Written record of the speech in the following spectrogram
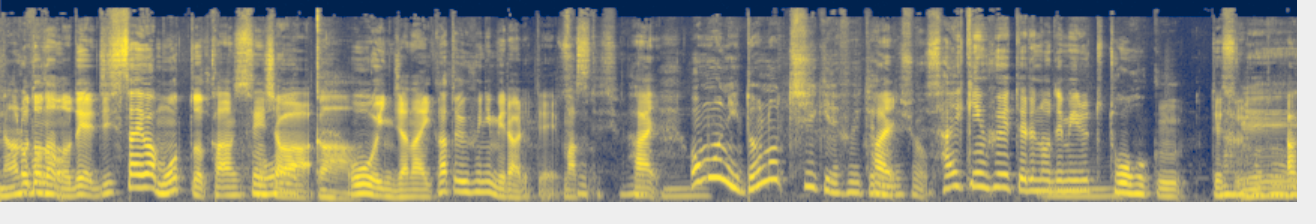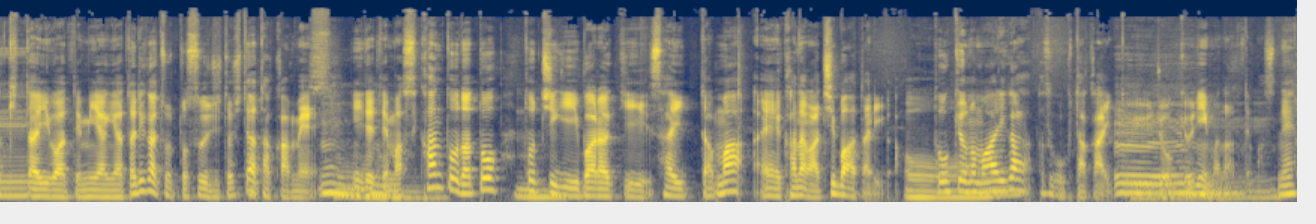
なるほどことなので、実際はもっと感染者は多いんじゃないかというふうに見られてます。はい。主にどの地域で増えてるはいんでしょう、、最近増えてるので見ると東北です秋田、岩手、宮城あたりがちょっと数字としては高めに出てます、関東だと栃木、茨城、埼玉、えー神奈川、千葉あたりが東京の周りがすごく高いという状況に今なってますね。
